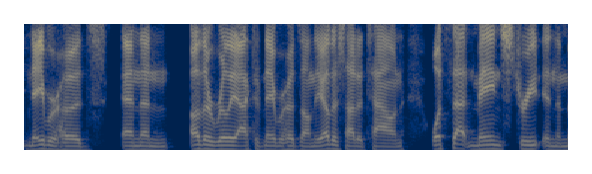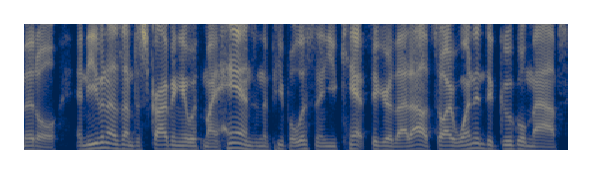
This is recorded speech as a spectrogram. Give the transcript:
neighborhoods, and then other really active neighborhoods on the other side of town. What's that main street in the middle? And even as I'm describing it with my hands and the people listening, you can't figure that out. So I went into Google Maps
